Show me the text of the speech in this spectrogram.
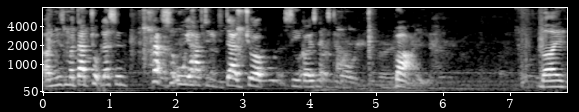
um, this is my dab chop lesson. That's all you have to do to dab chop. See you guys next time. Bye. Bye.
